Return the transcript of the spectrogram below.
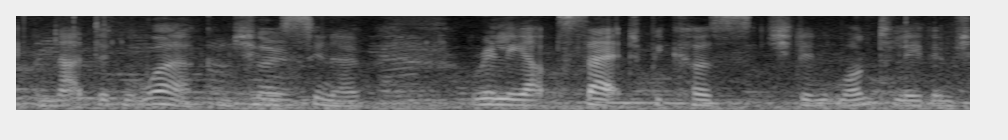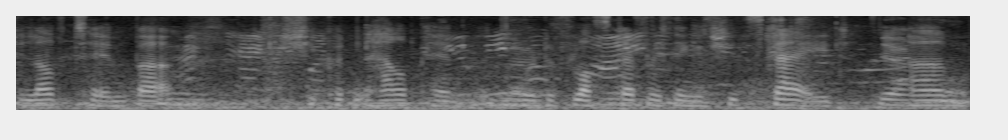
and that didn't work. And she No. was, you know, really upset because she didn't want to leave him. She loved him, but she couldn't help him. and would have lost everything if she'd stayed. Yeah. Um,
